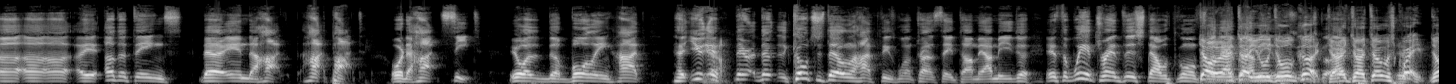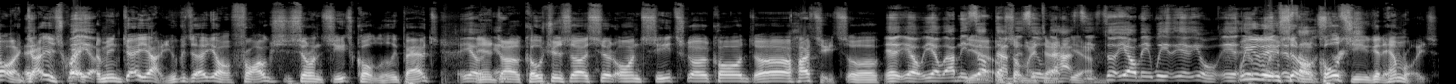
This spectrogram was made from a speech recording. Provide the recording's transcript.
uh, uh, uh, other things that are in the hot hot pot or the hot seat or the boiling hot you, yeah. they're, they're, the coaches there on the hot seats. What I'm trying to say, Tommy. I mean, it's a weird transition. I was going. No, I thought you were doing good. I thought that was great. No, it's great. I mean, yeah, you could say, you know, frogs sit on seats called lily pads, yeah, and, and uh, coaches uh, sit on seats uh, called uh, hot seats. Or, yeah, yeah, yeah. I mean, yeah, sometimes sit like on the hot yeah. seats. So, yeah, I mean, we, you know, it, well, you, it, you sit on a cold seat, you get hemorrhoids.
